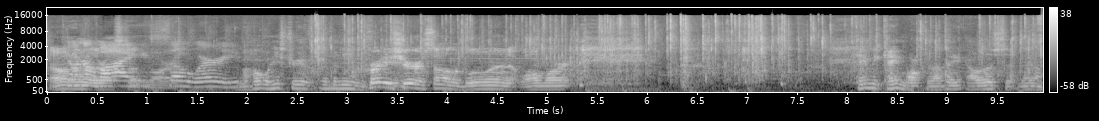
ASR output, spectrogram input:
I don't, don't know, know where the rest why he's them are. so worried. The whole history of M&M's. Pretty sure I saw the blue one at Walmart. Came to Kmart because I think all this sit down.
